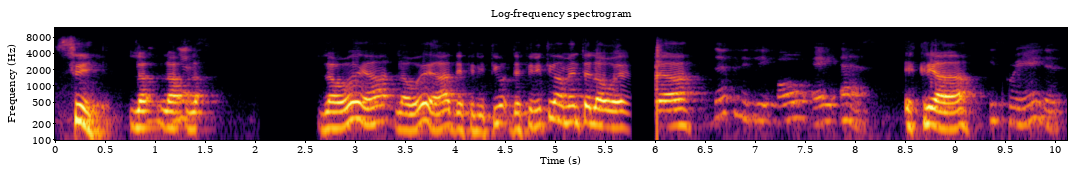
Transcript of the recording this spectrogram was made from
Sí, la, la, Yes. la, la OEA, la OEA definitiva- definitivamente la OEA Definitely OAS es creada is created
